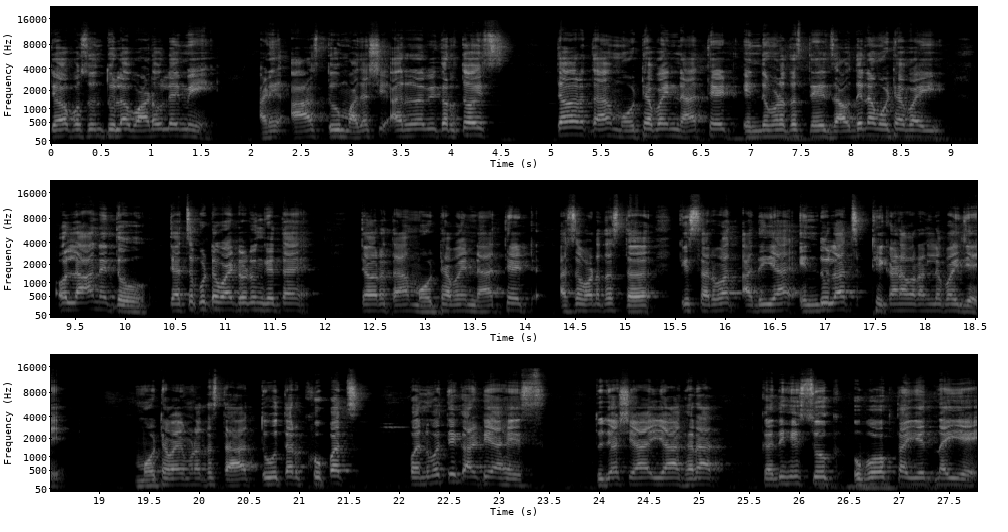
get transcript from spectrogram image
तेव्हापासून तुला वाढवलंय मी. आणि आज तू माझ्याशी अररवी करतोयस. त्यावर आता मोठ्या बाईंना थेट इंदू म्हणत असते जाऊ दे ना मोठ्या बाई. अहो लहान आहे तो. त्याचं कुठं वाईट वाटून घेत आहे? त्यावर आता मोठ्या बाईंना थेट असं वाटत असतं की सर्वात आधी या इंदूलाच ठिकाणावर आणलं पाहिजे. मोठ्या बाई म्हणत असता तू तर खूपच पनवती कार्टी आहेस. तुझ्याशिवाय या घरात कधीही सुख उपभोगता येत नाही आहे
